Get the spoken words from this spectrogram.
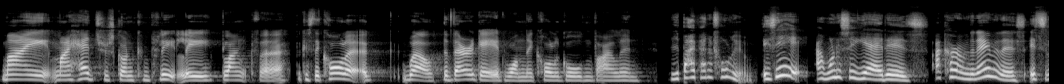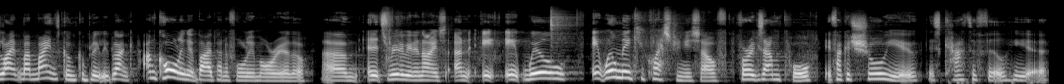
My, my head's just gone completely blank there because they call it a, well, the variegated one they call a golden violin. Is it bipennifolium? Is it? I want to say, yeah, it is. I can't remember the name of this. It's like my mind's gone completely blank. I'm calling it bipennifolium aurea though. Um, and it's really, really nice. And it, it will, it will make you question yourself. For example, if I could show you this cataphyll here,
